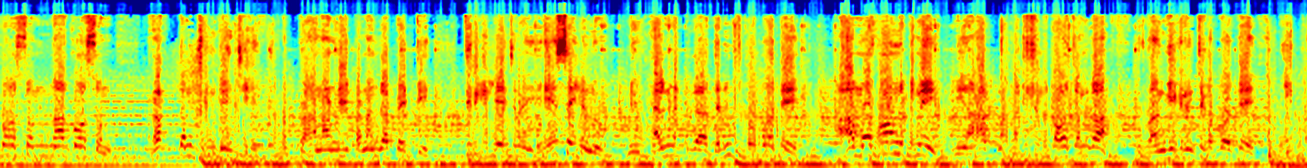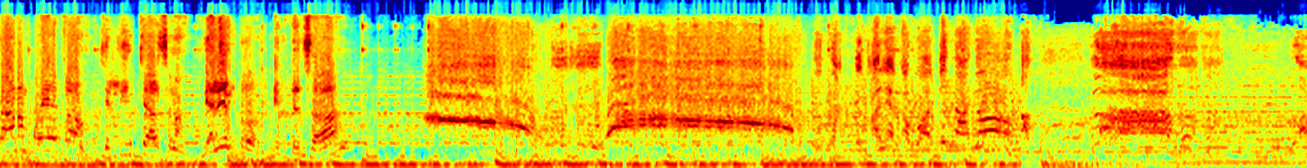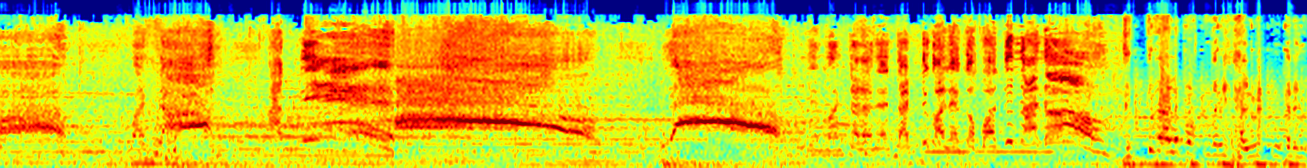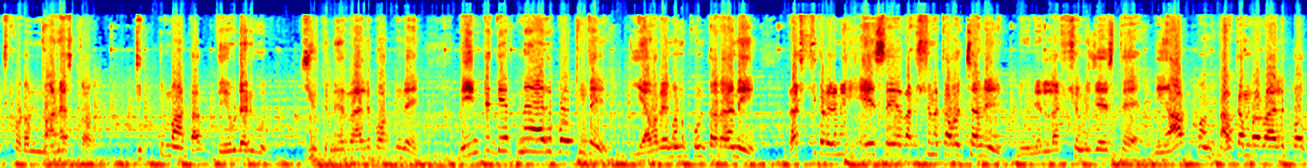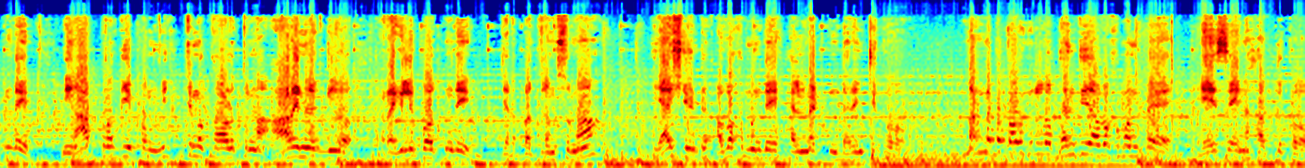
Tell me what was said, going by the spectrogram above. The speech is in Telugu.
కోసం నా కోసం రక్తం చిందించి తన ప్రాణాన్ని పణంగా పెట్టి తిరిగి లేచిన ఏసయ్యను నీవు హెల్మెట్గా ధరించుకోపోతే ఆ మహోన్నతిని నీ ఆత్మ రక్షణ కవచంగా నువ్వు అంగీకరించకపోతే నీ ప్రాణం పోయాక చెల్లించాల్సిన వ్యలయంతో నీకు తెలుసా? తట్టుకోలేకపోతున్నాను జుట్టు రాలిపోతుందని హెల్మెట్ ధరించుకోవడం మానేస్తావు. జుట్టు మాట దేవుడరుగు జీవితం రాలిపోతుంది. నీ ఇంటి దీపమే ఆరిపోతుంది. ఎవరేమనుకుంటారా అని రక్షకుడని ఏసే రక్షణ కవచాన్ని నువ్వు నిర్లక్ష్యం చేస్తే నీ ఆత్మ నరకంలో రాలిపోతుంది. నీ ఆత్మ దీపం నిత్యము కాలుతున్న ఆరైన అగ్నిలో రగిలిపోతుంది. జరభద్రం సుమా యాక్సిడెంట్ అవ్వకముందే హెల్మెట్ ధరించుకో. మరణపు కౌగుల్లో బందీ అవ్వకముందే ఏసైన హద్దుకో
